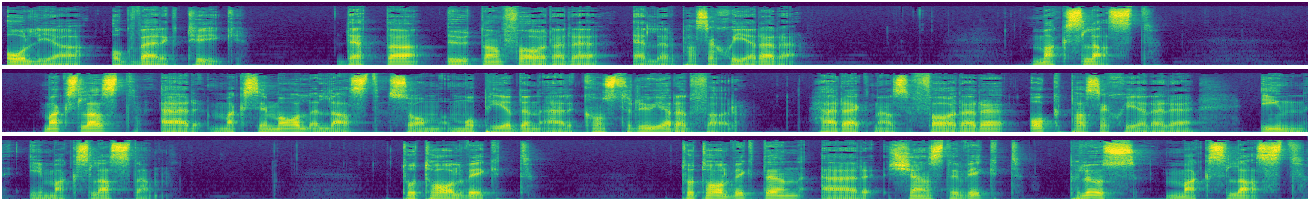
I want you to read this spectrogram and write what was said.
olja och verktyg. Detta utan förare eller passagerare. Maxlast Maxlast är maximal last som mopeden är konstruerad för. Här räknas förare och passagerare in i maxlasten. Totalvikt Totalvikten är tjänstevikt plus maxlast.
